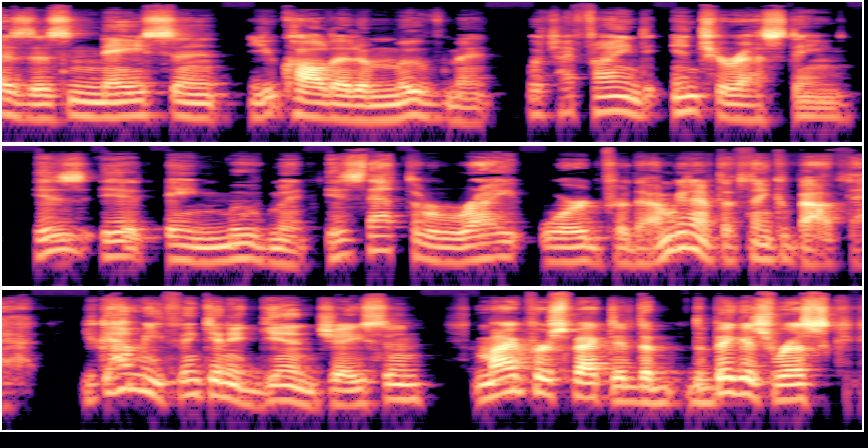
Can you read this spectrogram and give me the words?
as this nascent, you called it a movement, which I find interesting. Is it a movement? Is that the right word for that? I'm going to have to think about that. You got me thinking again, Jason. My perspective, the, the biggest risk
